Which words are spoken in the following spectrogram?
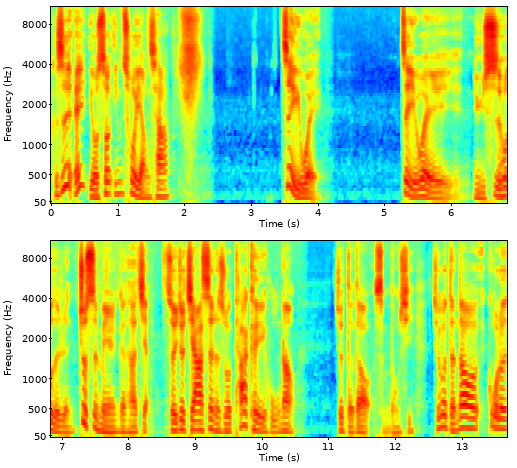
可是，诶，有时候阴错阳差，这一位。这一位女士或者人就是没人跟她讲，所以就加深了说她可以胡闹，就得到什么东西。结果等到过了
